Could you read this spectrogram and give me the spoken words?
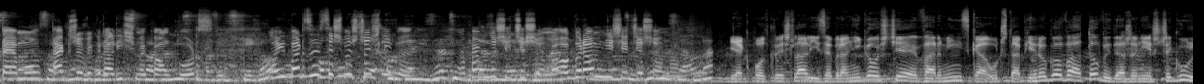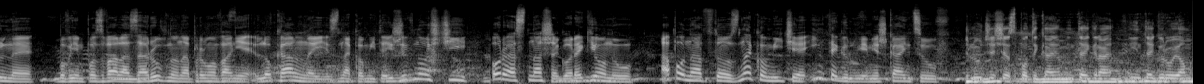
temu także wygraliśmy konkurs. No i bardzo jesteśmy szczęśliwi. Na pewno się cieszymy, ogromnie się cieszymy. Jak podkreślali zebrani goście, warmińska uczta pierogowa to wydarzenie szczególne, bowiem pozwala zarówno na promowanie lokalnej, znakomitej żywności oraz naszego regionu, a ponadto znakomicie integruje mieszkańców. Ludzie się spotykają, integra, integrują.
